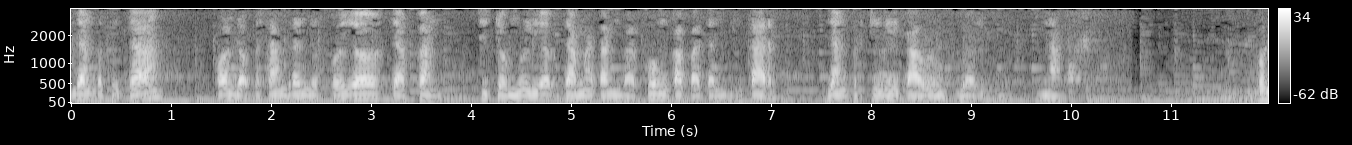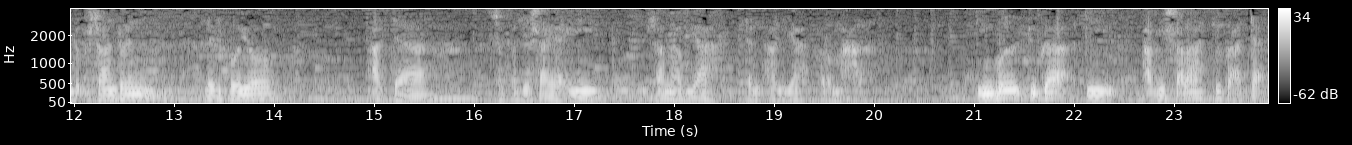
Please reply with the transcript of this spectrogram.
Yang ketiga, Pondok Pesantren Lurboyo cabang Sidomulyo Kecamatan Bakung Kabupaten Blitar yang berdiri tahun 2006. Pondok Pesantren Lurboyo ada seperti saya ini sanawiyah dan aliyah formal timbul juga di Abisalah juga ada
